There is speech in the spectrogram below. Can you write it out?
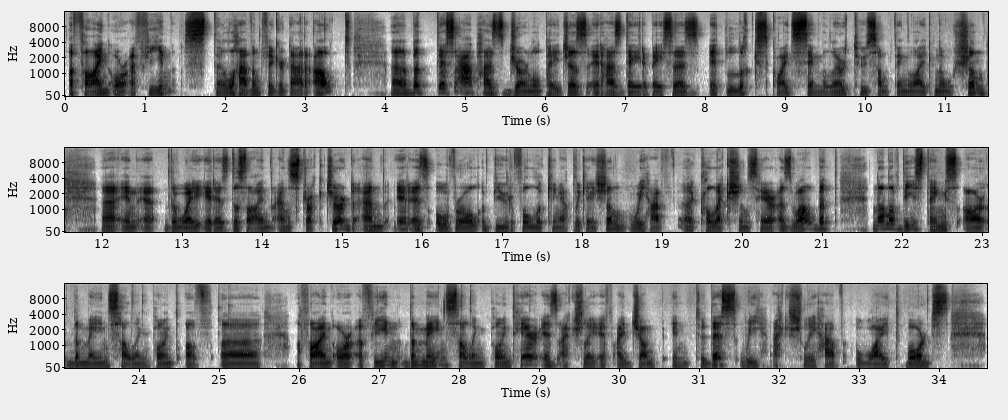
Affine or Affine. Still haven't figured that out. Uh, but this app has journal pages, it has databases, it looks quite similar to something like Notion uh, in uh, the way it is designed and structured, and it is overall a beautiful looking application. We have uh, collections here as well, but none of these things are the main selling point of uh, Affine or a Affine. The main selling point here is actually if I jump into this, we actually have whiteboards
